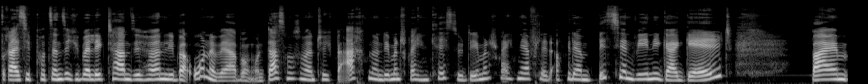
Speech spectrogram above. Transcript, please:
30 Prozent sich überlegt haben, sie hören lieber ohne Werbung. Und das muss man natürlich beachten und dementsprechend kriegst du dementsprechend ja vielleicht auch wieder ein bisschen weniger Geld, beim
